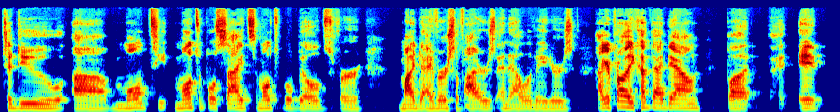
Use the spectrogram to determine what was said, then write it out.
to do uh, multi multiple sites, multiple builds for my diversifiers and elevators. I could probably cut that down, but it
